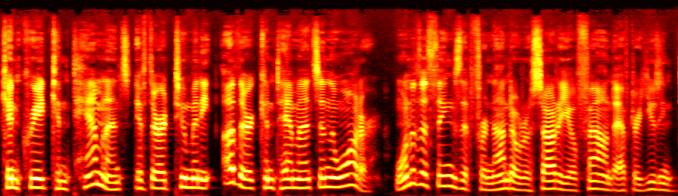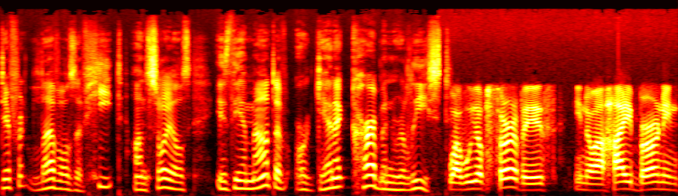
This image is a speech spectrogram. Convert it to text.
can create contaminants if there are too many other contaminants in the water. One of the things that Fernando Rosario found after using different levels of heat on soils is the amount of organic carbon released. What we observe is, you know, a high burning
